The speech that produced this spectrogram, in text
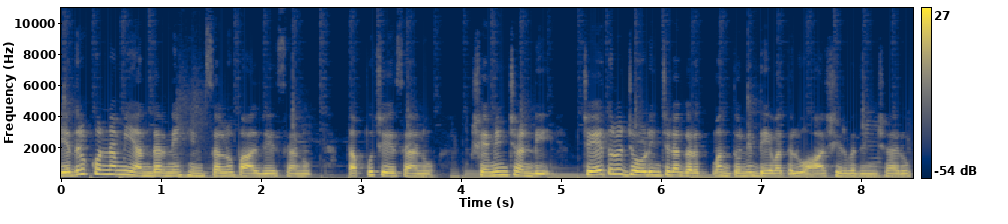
ఎదుర్కొన్న మీ అందరినీ హింసలను పాల్చేశాను. తప్పు చేశాను. క్షమించండి. చేతులు జోడించిన గరుత్మంతుని దేవతలు ఆశీర్వదించారు.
